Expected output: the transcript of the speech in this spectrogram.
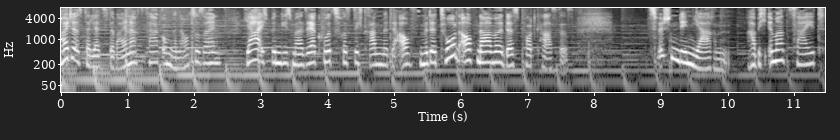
heute ist der letzte Weihnachtstag, um genau zu sein. Ja, ich bin diesmal sehr kurzfristig dran mit der, Auf mit der Tonaufnahme des Podcastes. Zwischen den Jahren habe ich immer Zeit,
